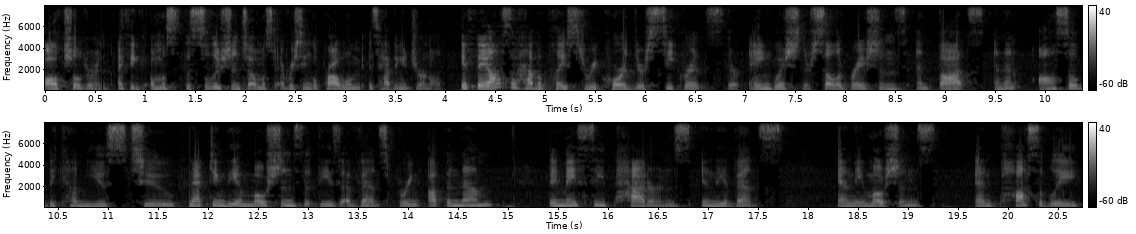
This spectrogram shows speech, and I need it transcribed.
all children. I think almost the solution to almost every single problem is having a journal. If they also have a place to record their secrets, their anguish, their celebrations and thoughts, and then also become used to connecting the emotions that these events bring up in them, they may see patterns in the events and the emotions and possibly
